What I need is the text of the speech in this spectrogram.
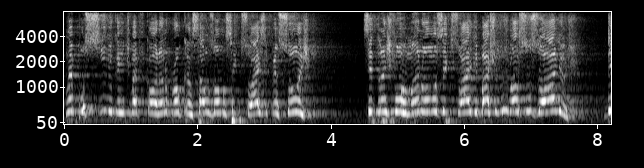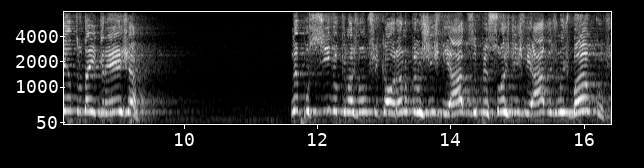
não é possível que a gente vai ficar orando para alcançar os homossexuais e pessoas se transformando homossexuais debaixo dos nossos olhos, dentro da igreja. Não é possível que nós vamos ficar orando pelos desviados e pessoas desviadas nos bancos.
